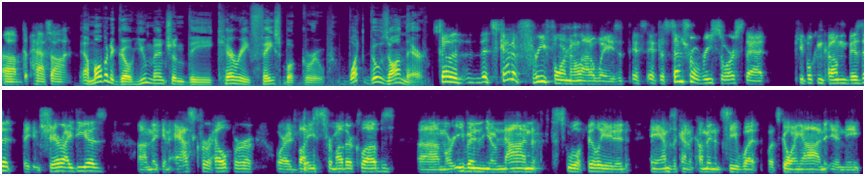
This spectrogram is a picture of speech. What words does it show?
um, to pass on. A moment ago, you mentioned the CARI Facebook group. What goes on there? So it's kind of free form in a lot of ways. It's, it's, it's a central resource that people can come visit. They can share ideas. Um, they can ask for help or, or advice from other clubs um, or even you know non-school affiliated AMs to kind of come in and see what what's going on in the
